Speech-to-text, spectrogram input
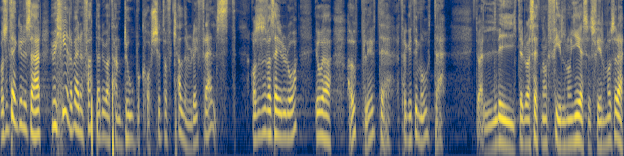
Och så tänker du så här, hur i hela världen fattar du att han dog på korset? Varför kallar du dig frälst? Och så vad säger du då? Jo, jag har upplevt det, jag har tagit emot det. Du har lite, du har sett någon film, någon Jesusfilm och sådär.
